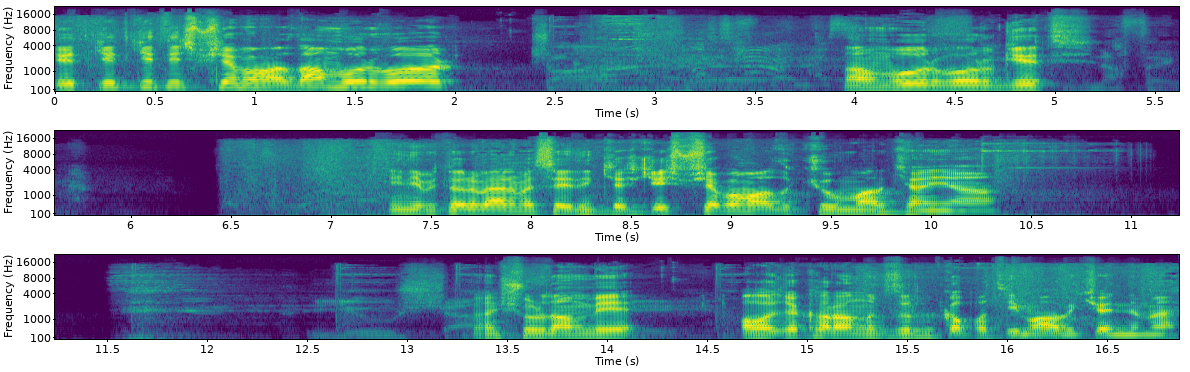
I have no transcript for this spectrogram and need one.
Git git git hiçbir şey yapamaz. Lan vur vur. Lan vur vur git. İnhibitörü vermeseydin keşke. Hiçbir şey yapamazdık Q'm varken ya. Ben şuradan bir alaca karanlık zırhı kapatayım abi kendime.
